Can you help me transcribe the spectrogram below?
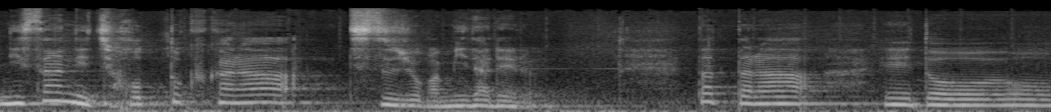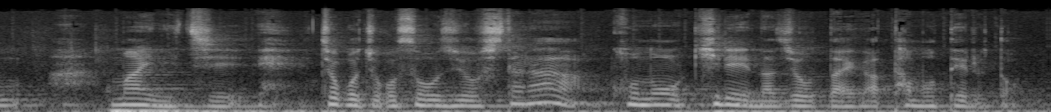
23日ほっとくから秩序が乱れる。だったら、えーと、毎日ちょこちょこ掃除をしたらこの綺麗な状態が保てると。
